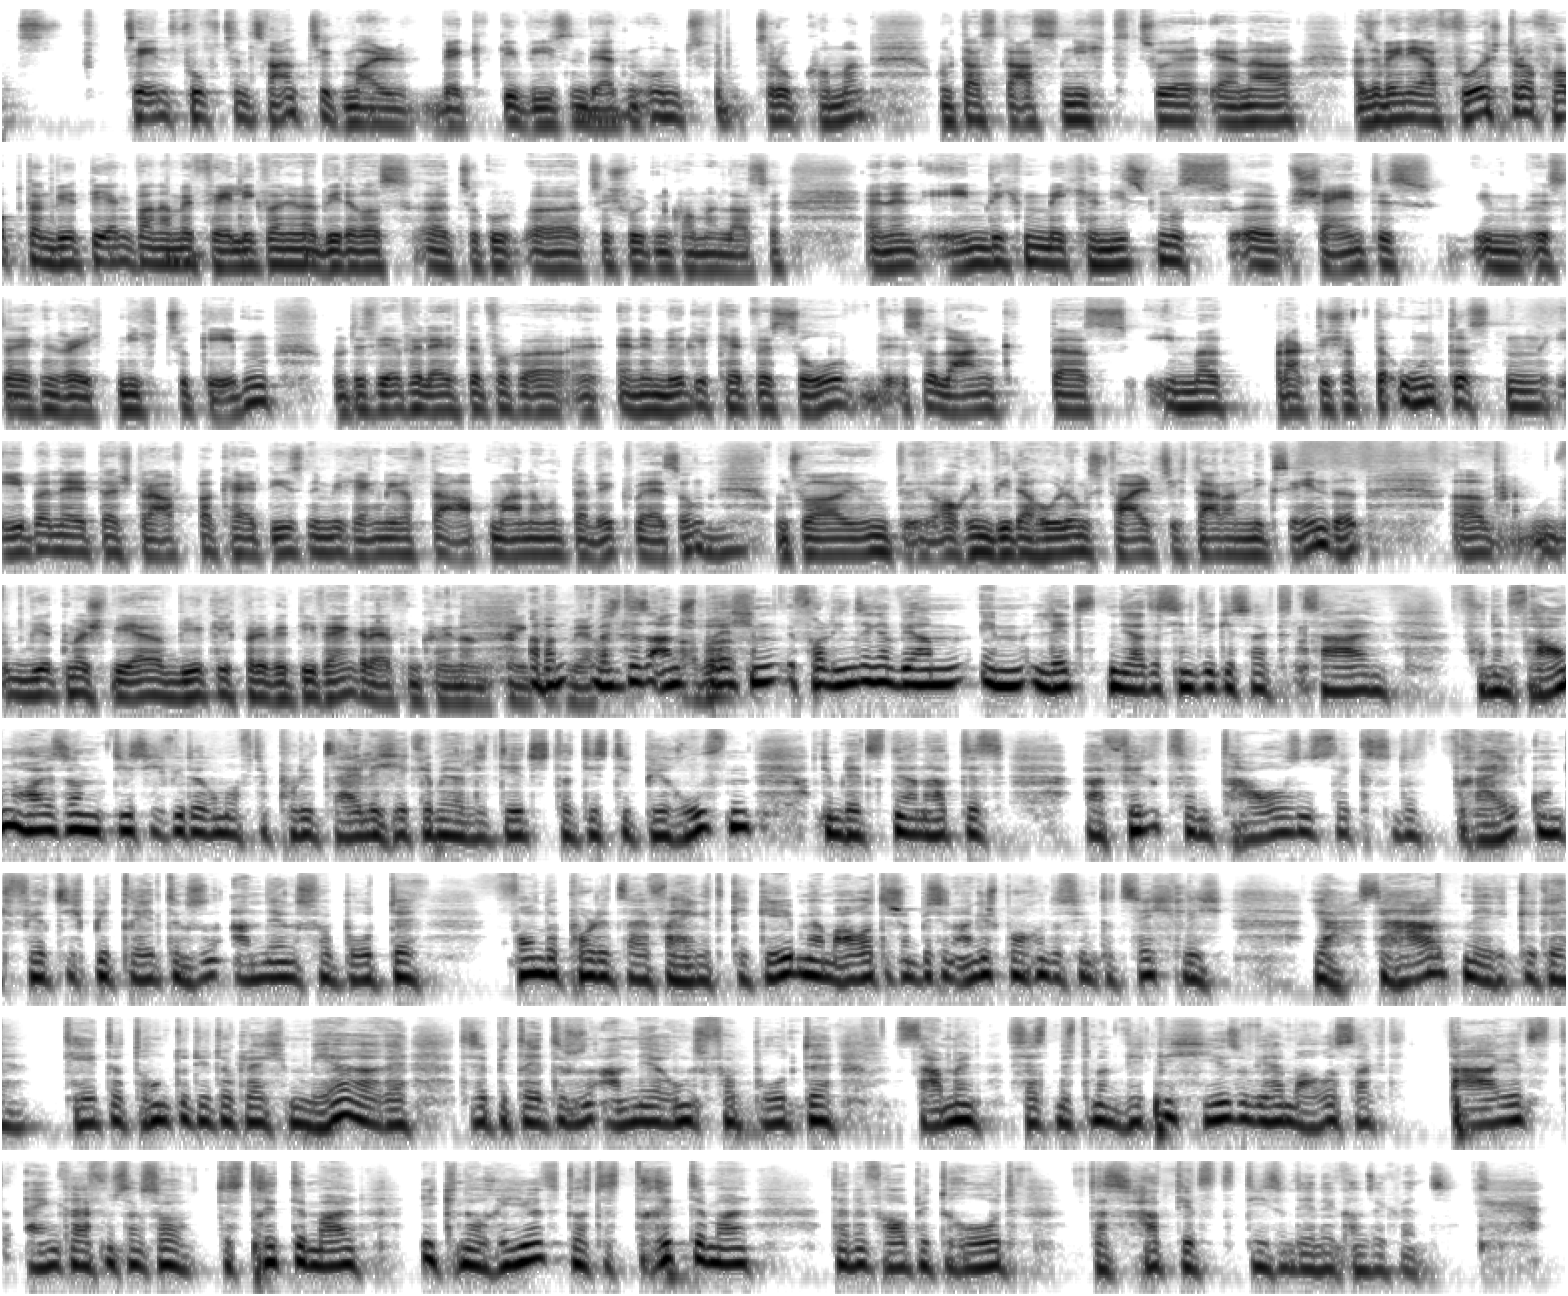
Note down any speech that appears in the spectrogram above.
10, 15, 20 Mal weggewiesen werden und zurückkommen und dass das nicht zu einer, also wenn ich eine Vorstrafe habe, dann wird die irgendwann einmal fällig, wenn ich mir wieder was äh, zu, äh, zu Schulden kommen lasse. Einen ähnlichen Mechanismus äh, scheint es im österreichischen Recht nicht zu geben und das wäre vielleicht einfach äh, eine Möglichkeit, weil so, solange das immer praktisch auf der untersten Ebene der Strafbarkeit ist, nämlich eigentlich auf der Abmahnung und der Wegweisung, mhm. und zwar auch im Wiederholungsfall sich daran nichts ändert, äh, wird man schwer wirklich präventiv eingreifen können, denke Aber, ich mir. Sie das ansprechen, Aber, Frau Linsinger, wir haben im letzten Jahr, das sind wie gesagt Zahlen von den Frauenhäusern, die sich wiederum auf die polizeiliche Kriminalitätsstatistik berufen. Und im letzten Jahr hat es 14.643 äh, Betretungs- und Annäherungsverbote von der Polizei verhängt gegeben. Herr Maurer hat das schon ein bisschen angesprochen, das sind tatsächlich ja, sehr hartnäckige Täter drunter, die da gleich mehrere dieser Betretungs- und Annäherungsverbote sammeln. Das heißt, müsste man wirklich hier, so wie Herr Maurer sagt, da jetzt eingreifen und sagen, so, das dritte Mal ignoriert, du hast das dritte Mal deine Frau bedroht, das hat jetzt dies und jene Konsequenz.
